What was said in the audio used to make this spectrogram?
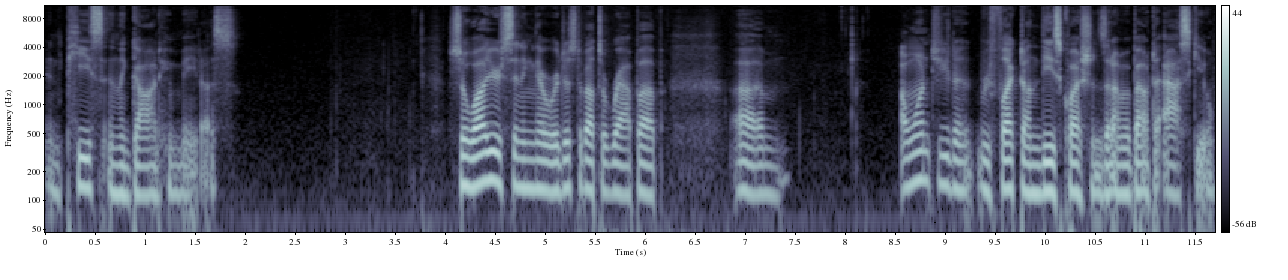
and peace in the God who made us. So, while you're sitting there, we're just about to wrap up. Um, I want you to reflect on these questions that I'm about to ask you.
